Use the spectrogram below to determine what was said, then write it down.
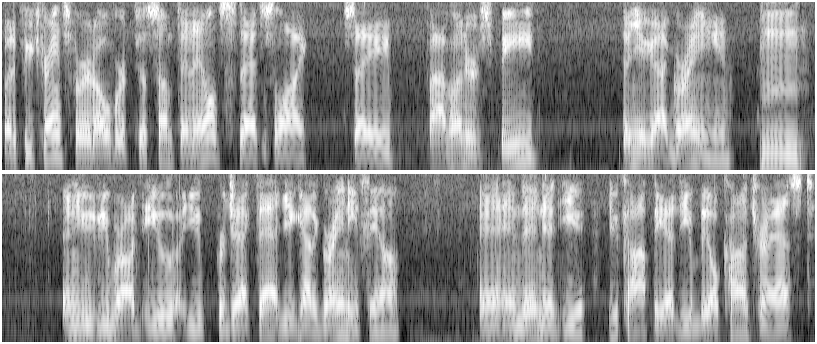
but if you transfer it over to something else that's like, say, 500 speed, then you got grain. Mm. And you, you brought you you project that you got a grainy film, and, and then it, you you copy it, you build contrast.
